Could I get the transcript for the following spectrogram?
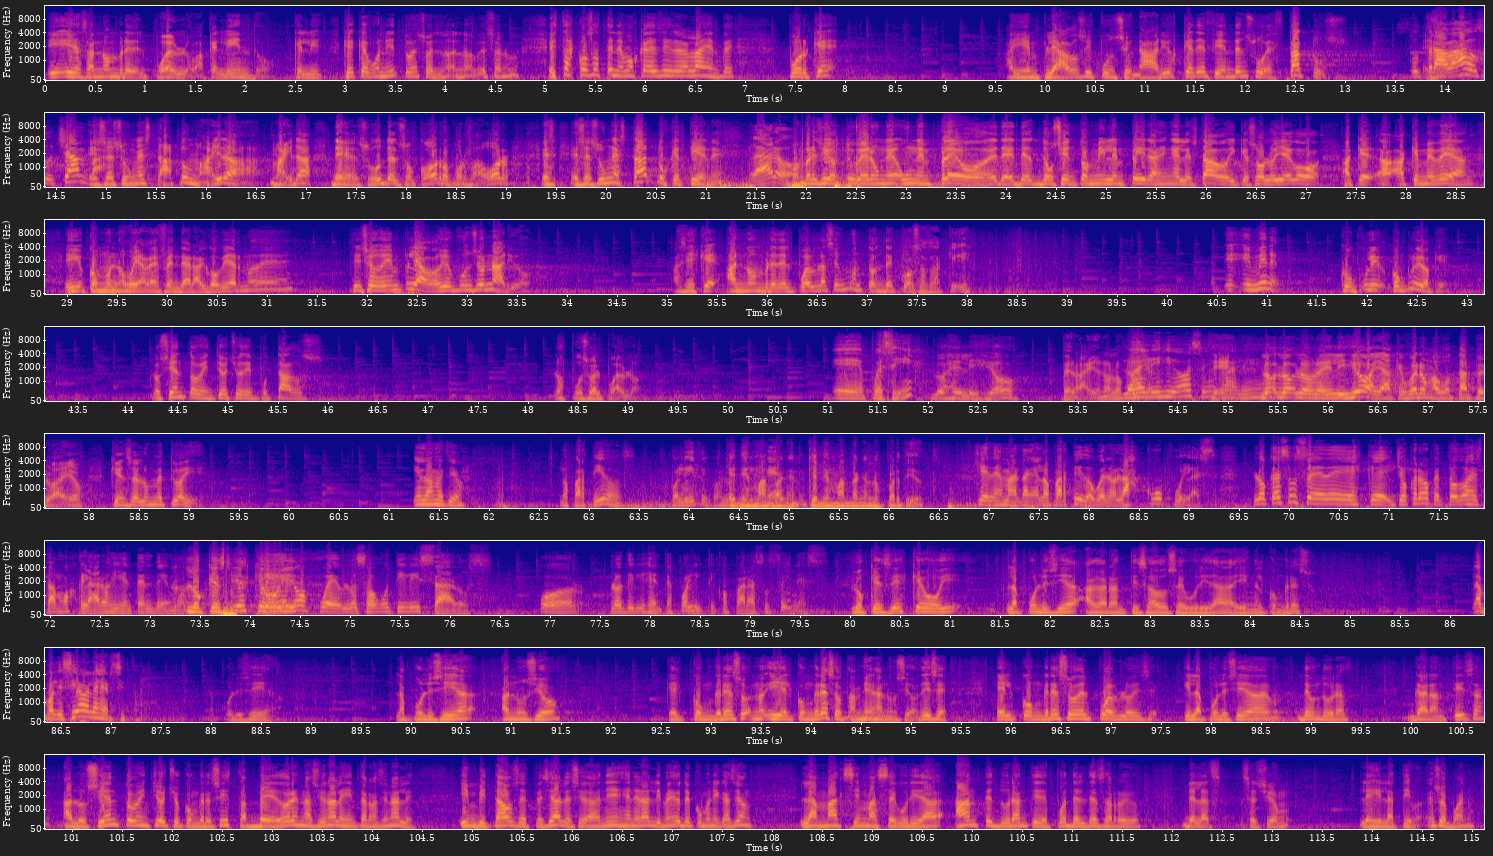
Y, es a nombre del pueblo, qué lindo, qué, qué, bonito eso, eso Estas cosas tenemos que decirle a la gente porque hay empleados y funcionarios que defienden su estatus. Su trabajo, su chamba. Ese es un estatus, Mayra. Mayra de Jesús, del Socorro, por favor. ese es un estatus que tiene. Claro. Hombre, si yo tuviera un, empleo de, de 200 mil empiras en el Estado y que solo llego a que, a, que me vean, y yo, ¿cómo no voy a defender al gobierno de... Si soy empleado, soy funcionario. Así es que a nombre del pueblo hacen un montón de cosas aquí. Y, miren, concluyo, aquí. Los 128 diputados los puso el pueblo. Eh, pues sí. Los eligió, pero a ellos no los Los eligió, sí. Los, eligió. allá que fueron a votar, pero a ellos, ¿quién se los metió ahí? ¿Quién los metió? Los partidos políticos. ¿Quiénes mandan, ¿Quiénes mandan en los partidos? ¿Quiénes mandan en los partidos? Bueno, las cúpulas. Lo que sucede es que yo creo que todos estamos claros y entendemos. Lo que sí es que, hoy los pueblos son utilizados por los dirigentes políticos para sus fines. Lo que sí es que hoy la policía ha garantizado seguridad ahí en el Congreso. ¿La policía o el ejército? La policía. La policía anunció que el Congreso, y el Congreso también anunció, dice, el Congreso del Pueblo, dice, y la Policía de Honduras garantizan a los 128 congresistas, veedores nacionales e internacionales, invitados especiales, ciudadanía en general y medios de comunicación, la máxima seguridad antes, durante y después del desarrollo de la sesión legislativa. Eso es bueno.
